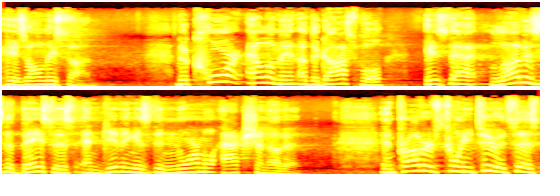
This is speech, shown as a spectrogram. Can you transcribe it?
his only son. The core element of the gospel is that love is the basis and giving is the normal action of it. In Proverbs 22, it says,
